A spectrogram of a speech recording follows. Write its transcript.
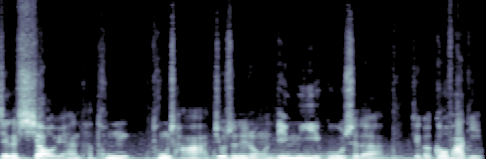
这个校园它通通常啊就是这种灵异故事的这个高发地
